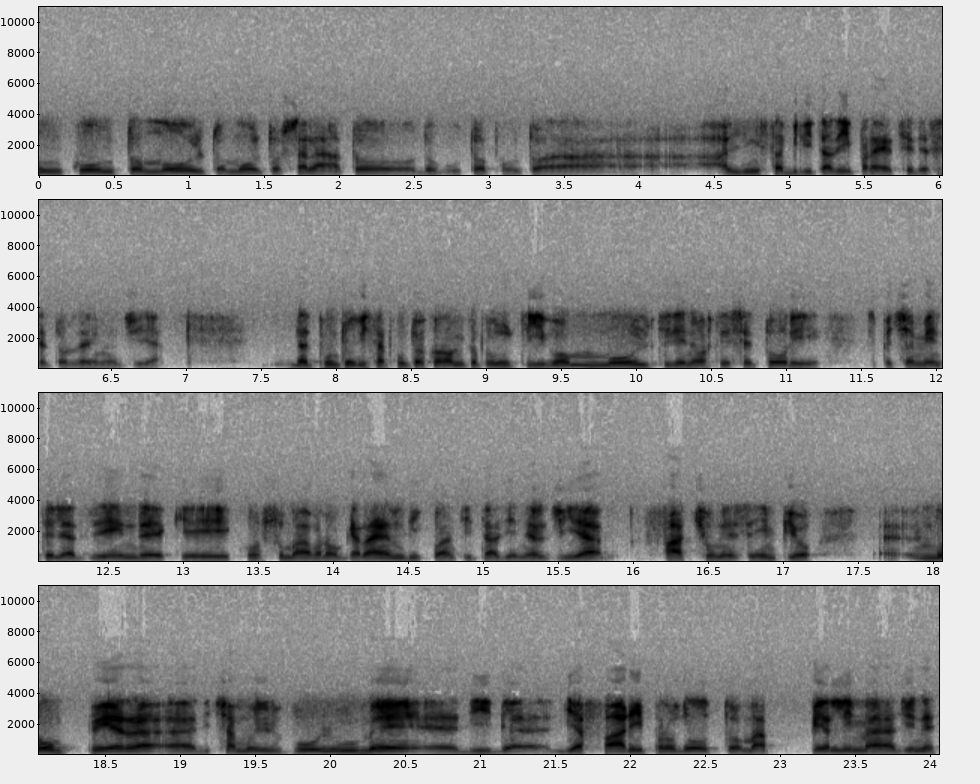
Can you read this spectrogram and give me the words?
un conto molto molto salato dovuto appunto a, all'instabilità dei prezzi del settore dell'energia. Dal punto di vista appunto economico produttivo molti dei nostri settori, specialmente le aziende che consumavano grandi quantità di energia, faccio un esempio eh, non per eh, diciamo, il volume eh, di, di, affari prodotto, ma per l'immagine,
